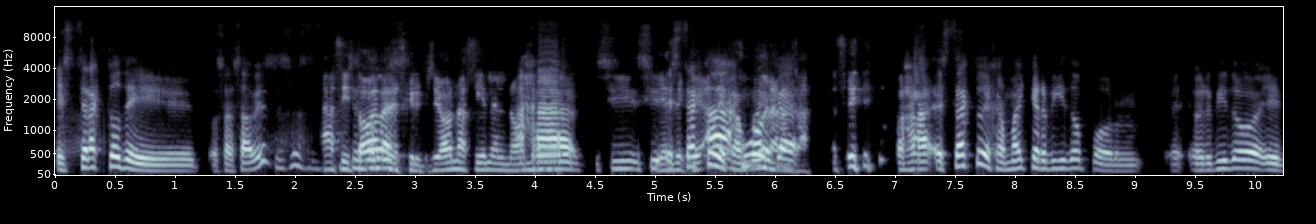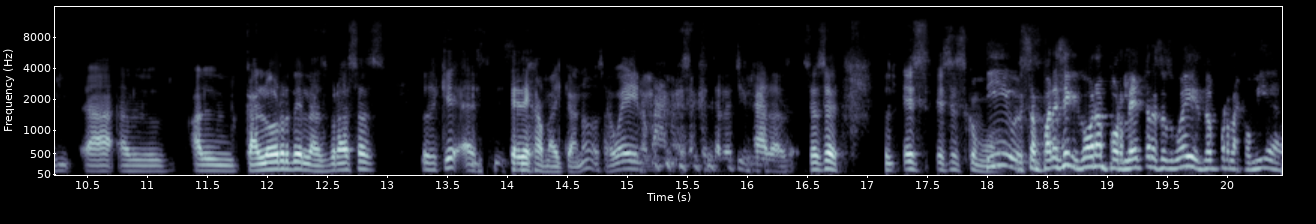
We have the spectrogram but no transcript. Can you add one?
extracto de, o sea, ¿sabes? Esos así toda la descripción, así en el nombre. Ajá, sí, sí, que, extracto de ah, Jamaica. Así. ajá, extracto de Jamaica hervido por, eh, hervido a- al, al calor de las brasas, no sé qué, té de Jamaica, ¿no? O sea, güey, no mames, sácate la chingada. O sea, ese, es, ese es como... Sí, o sea, parece que cobran por letra esos güeyes, no por la comida.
